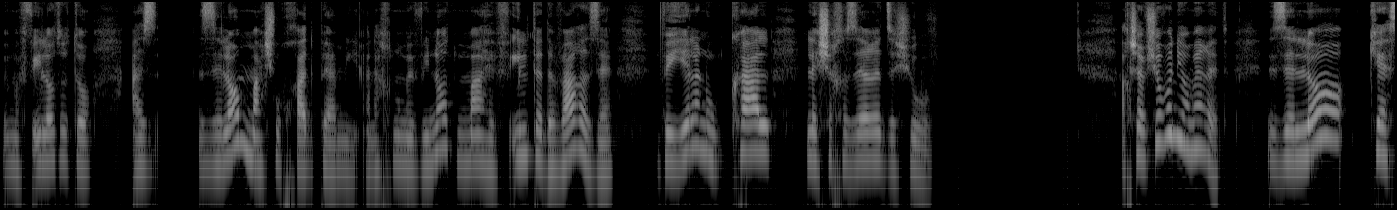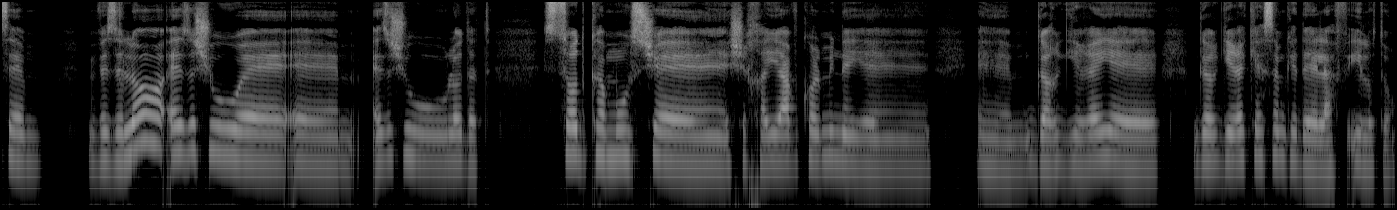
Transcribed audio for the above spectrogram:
ומפעילות אותו, אז זה לא משהו חד פעמי. אנחנו מבינות מה הפעיל את הדבר הזה, ויהיה לנו קל לשחזר את זה שוב. עכשיו, שוב אני אומרת, זה לא קסם, וזה לא איזשהו, אה, אה, איזשהו, לא יודעת, סוד כמוס ש, שחייב כל מיני אה, אה, גרגירי, אה, גרגירי קסם כדי להפעיל אותו.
